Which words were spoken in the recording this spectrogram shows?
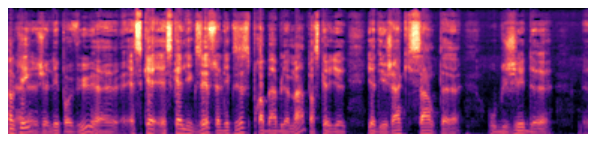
OK. Euh, je l'ai pas vu. Euh, est-ce qu'elle, est-ce qu'elle existe? Elle existe probablement parce qu'il y a, il y a des gens qui se sentent euh, obligés de, de,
